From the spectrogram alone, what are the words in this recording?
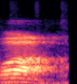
Wow.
